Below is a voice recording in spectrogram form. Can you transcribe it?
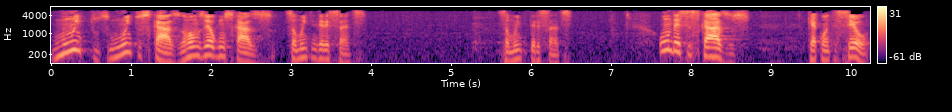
muitos, muitos casos. Nós vamos ver alguns casos, são muito interessantes. São muito interessantes. Um desses casos que aconteceu,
